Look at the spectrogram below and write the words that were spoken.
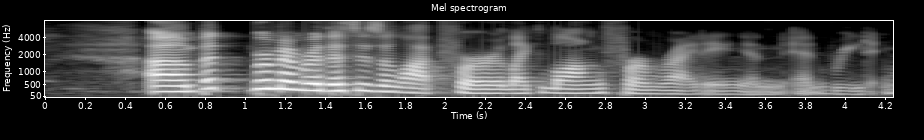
um, but remember, this is a lot for like long form writing and, and reading.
